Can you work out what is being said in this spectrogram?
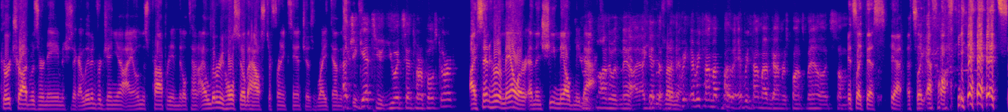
Gertrude was her name. And she's like, I live in Virginia. I own this property in Middletown. I literally wholesaled the house to Frank Sanchez right down the How'd street. she get to you? You had sent her a postcard? I sent her a mailer and then she mailed me she back. Responded with mail. I get that. Every, every, time I, by the way, every time I've gotten response mail, it's some it's like this. Yeah, it's like F off. yes.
